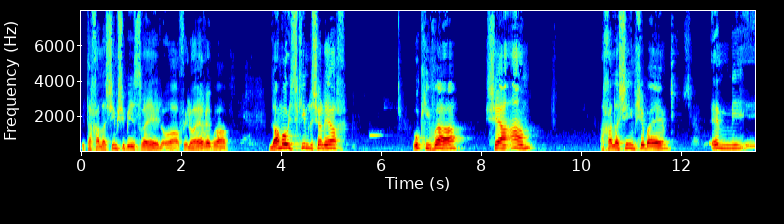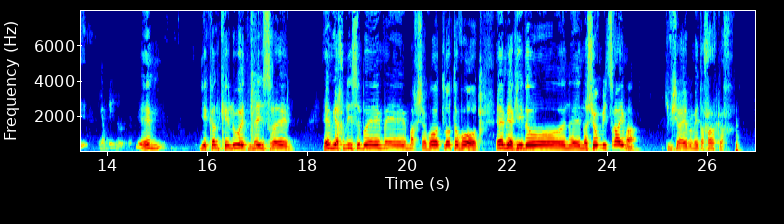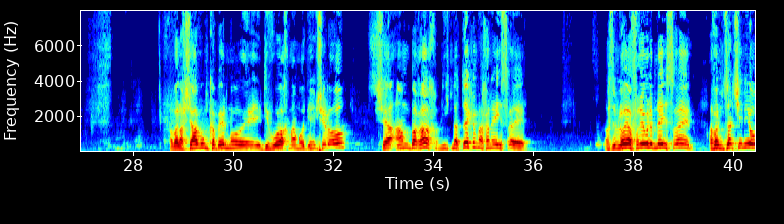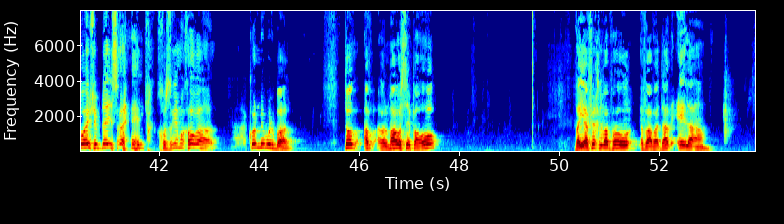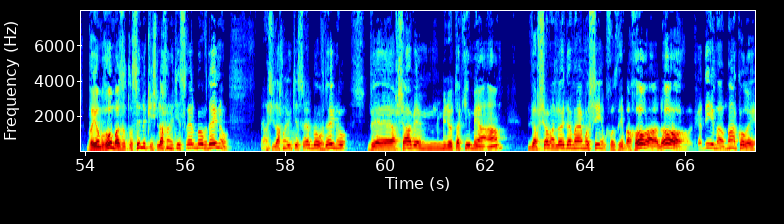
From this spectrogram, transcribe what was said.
את החלשים שבישראל, או אפילו הערב רב. למה הוא הסכים לשלח? הוא קיווה שהעם, החלשים שבהם, הם, הם יקלקלו את בני ישראל, הם יכניסו בהם אה, מחשבות לא טובות, הם יגידו נשוב מצרימה, כפי שהיה באמת אחר כך. אבל עכשיו הוא מקבל דיווח מהמודיעין שלו שהעם ברח, נתנתק ממחנה ישראל. אז הם לא יפריעו לבני ישראל. אבל מצד שני הוא רואה שבני ישראל חוזרים אחורה, הכל מבולבל. טוב, אבל מה עושה פרעה? ויהפך לבב פרעה ועבדיו אל העם. ויאמרו מה זאת עשינו כי שלחנו את ישראל מעובדינו. שלחנו את ישראל מעובדינו ועכשיו הם מנותקים מהעם ועכשיו אני לא יודע מה הם עושים, חוזרים אחורה, לא, קדימה, מה קורה?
